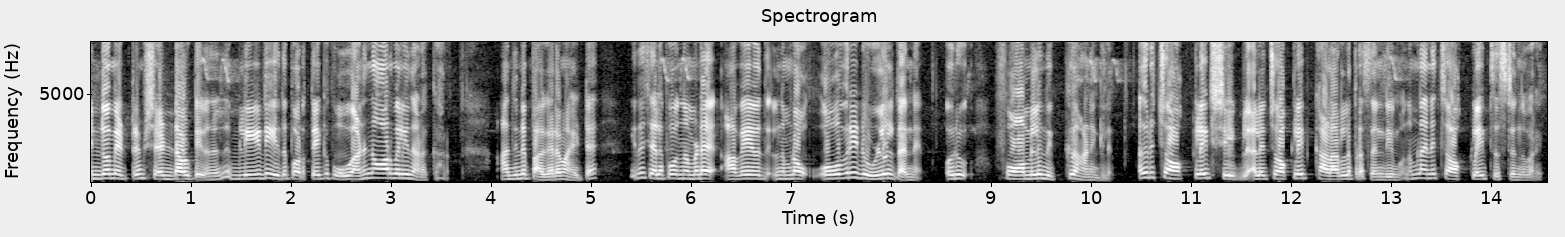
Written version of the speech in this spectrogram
എൻഡോമെട്രിയം ഷെഡ് ഔട്ട് ചെയ്ത് അതായത് ബ്ലീഡ് ചെയ്ത് പുറത്തേക്ക് പോവുകയാണ് നോർമലി നടക്കാറ്. അതിന് പകരമായിട്ട് ഇത് ചിലപ്പോൾ നമ്മുടെ അവയവ നമ്മുടെ ഓവറിയുടെ ഉള്ളിൽ തന്നെ ഒരു ഫോമിൽ നിൽക്കുകയാണെങ്കിൽ അതൊരു ചോക്ലേറ്റ് ഷേപ്പിൽ അല്ലെങ്കിൽ ചോക്ലേറ്റ് കളറിൽ പ്രസന്റ് ചെയ്യുമ്പോൾ നമ്മൾ അതിനെ ചോക്ലേറ്റ് സിസ്റ്റം എന്ന് പറയും.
